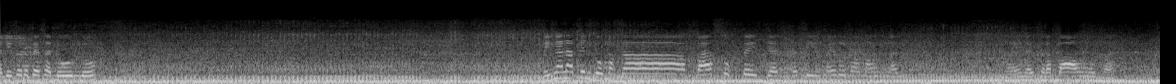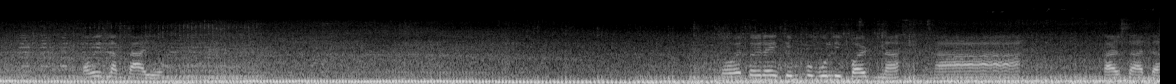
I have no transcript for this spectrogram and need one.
Kaya dito na tayo sa dulo. Tingnan natin kung makapasok tayo dyan kasi mayroon namang may nagtrabaho na. Tawid lang tayo. ito na yung Timpo Boulevard na na kalsada.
